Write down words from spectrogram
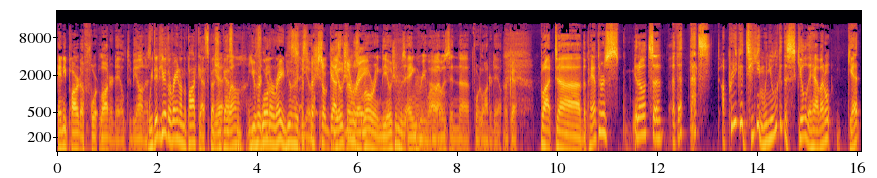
any part of Fort Lauderdale, to be honest. We did hear the rain on the podcast. Special Yeah, guest, well, you heard Florida the, rain. You heard the Special ocean. guest, the ocean the was rain. roaring. The ocean was angry while I was in uh, Fort Lauderdale. Okay. but uh, the Panthers, you know, it's a that that's a pretty good team. When you look at the skill they have, I don't get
